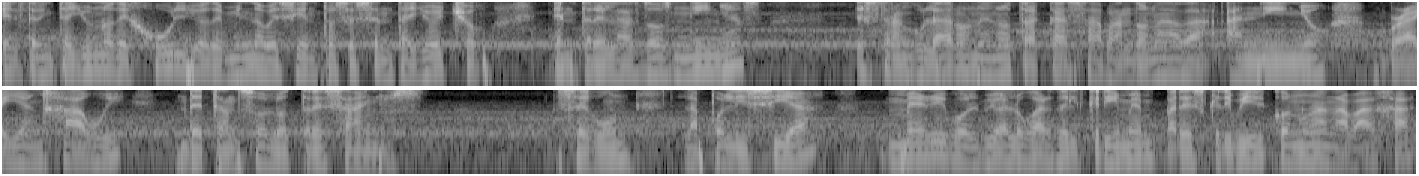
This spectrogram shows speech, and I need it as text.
El 31 de julio de 1968, entre las dos niñas, estrangularon en otra casa abandonada al niño Brian Howie de tan solo tres años. Según la policía, Mary volvió al lugar del crimen para escribir con una navaja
